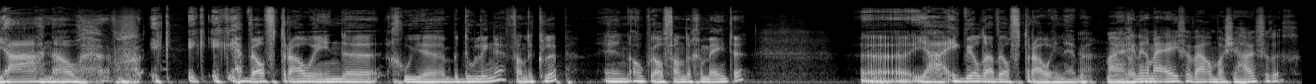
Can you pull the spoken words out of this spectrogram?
Ja, nou, ik, ik, ik heb wel vertrouwen in de goede bedoelingen van de club. En ook wel van de gemeente. Uh, ja, ik wil daar wel vertrouwen in hebben. Ja, maar herinner mij even, waarom was je huiverig?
